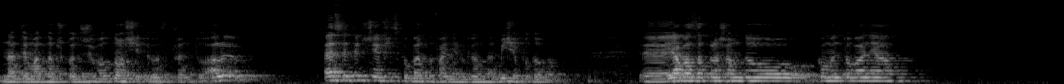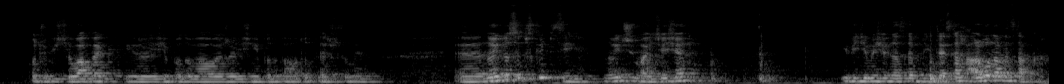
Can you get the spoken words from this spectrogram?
na temat na przykład żywotności tego sprzętu, ale estetycznie wszystko bardzo fajnie wygląda. Mi się podoba. E, Ja Was zapraszam do komentowania. Oczywiście łapek, jeżeli się podobało, jeżeli się nie podobało, to też w sumie. E, No i do subskrypcji. No i trzymajcie się. I widzimy się w następnych testach albo na wystawkach.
